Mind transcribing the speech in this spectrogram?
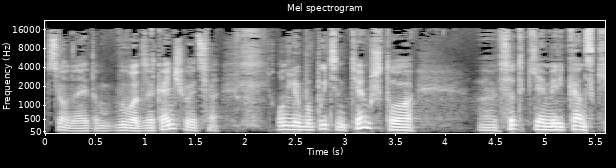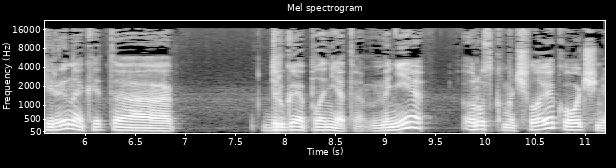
Все, на этом вывод заканчивается. Он любопытен тем, что э, все-таки американский рынок – это другая планета. Мне русскому человеку очень,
